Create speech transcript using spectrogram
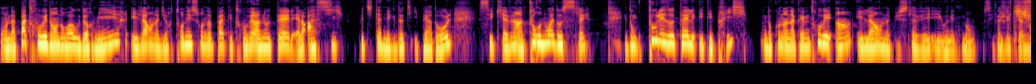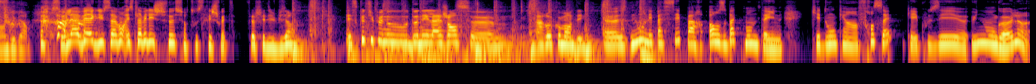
On n'a pas trouvé d'endroit où dormir, et là, on a dû retourner sur nos pattes et trouver un hôtel. Alors, ah si, petite anecdote hyper drôle, c'est qu'il y avait un tournoi d'osselets. Et donc, tous les hôtels étaient pris. Donc, on en a quand même trouvé un, et là, on a pu se laver. Et honnêtement, c'était Ça fait tellement du bien. Se laver avec du savon et se laver les cheveux, surtout, c'était chouette. Ça fait du bien. Est-ce que tu peux nous donner l'agence euh, à recommander Euh, nous, on est passé par Horseback Mountain, qui est donc un Français qui a épousé euh, une Mongole.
